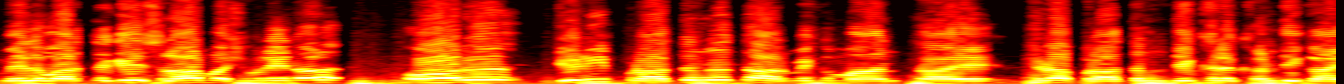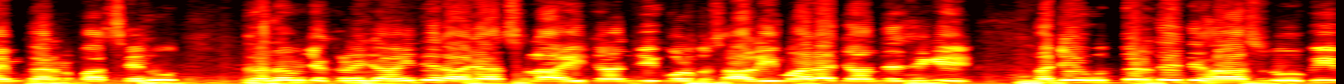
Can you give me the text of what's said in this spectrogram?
ਮਿਲ ਵਰਤ ਕੇ ਸਲਾਹ مشਵਰੇ ਨਾਲ। ਔਰ ਜਿਹੜੀ ਪੁਰਾਤਨ ਧਾਰਮਿਕ ਮਾਨਤਾ ਹੈ, ਜਿਹੜਾ ਪੁਰਾਤਨ ਦਿੱਖ ਰੱਖਣ ਦੀ ਕਾਇਮ ਕਰਨ ਪਾਸੇ ਨੂੰ ਕਦਮ ਚੱਕਣੇ ਚਾਹੀਦੇ, ਰਾਜਾ ਸਲਾਹੀ ਚੰਦ ਜੀ ਕੋਲ ਵਸਾਲੀ ਮਹਾਰਾਜ ਜਾਂਦੇ ਸੀਗੇ ਅਜੇ ਉਧਰ ਦੇ ਇਤਿਹਾਸ ਨੂੰ ਵੀ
